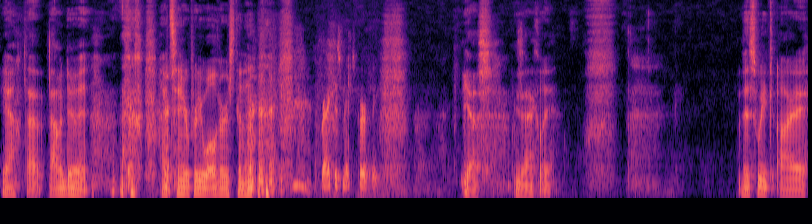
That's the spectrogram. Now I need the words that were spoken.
Yeah, that that would do it. I'd say you're pretty well versed in it. practice makes perfect. Yes, exactly. This week I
